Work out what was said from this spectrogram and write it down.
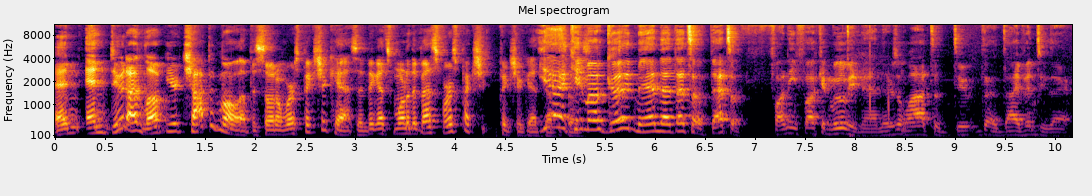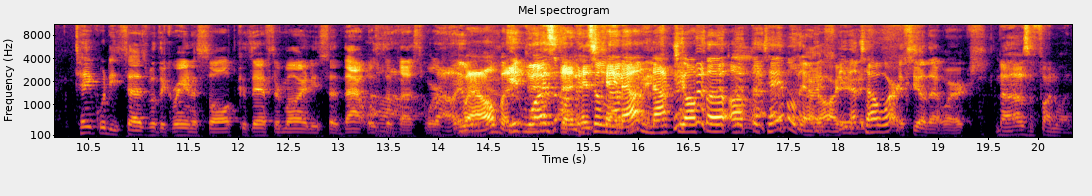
And and dude, I love your Chopping Mall episode of Worst Picture Cast. I think that's one of the best Worst Picture Picture Cast. Yeah, it came out good, man. That that's a that's a funny fucking movie, man. There's a lot to do to dive into there. Take what he says with a grain of salt, because after mine, he said that was the best work. well, it- Well, but It was then up his came out and knocked you off the off the table there, Artie. That's how it works. I see how that works. No, that was a fun one.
